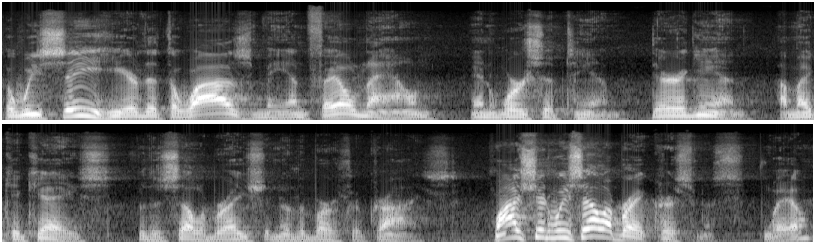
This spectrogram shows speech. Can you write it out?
But we see here that the wise men fell down and worshiped him. There again, I make a case for the celebration of the birth of Christ. Why should we celebrate Christmas? Well,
